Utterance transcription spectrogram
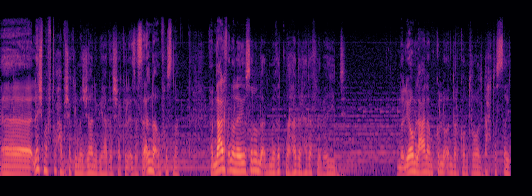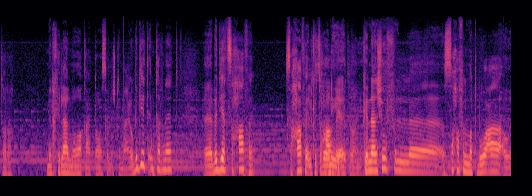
آه ليش مفتوحة بشكل مجاني بهذا الشكل؟ إذا سألنا أنفسنا فبنعرف إنه ليوصلوا لأدمغتنا هذا الهدف البعيد. إنه اليوم العالم كله under control تحت السيطرة من خلال مواقع التواصل الاجتماعي. وبديت إنترنت آه بديت صحافة صحافة إلكترونية, صحافة إلكترونية. كنا نشوف الصحف المطبوعة أو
